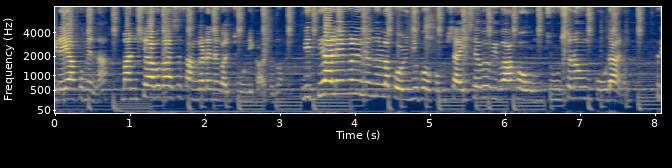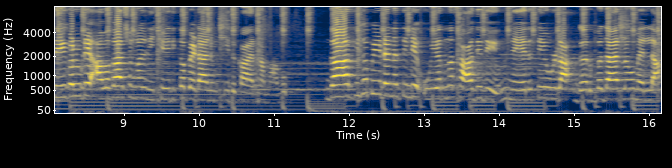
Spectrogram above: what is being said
ഇടയാക്കുമെന്ന് മനുഷ്യാവകാശ സംഘടനകൾ ചൂണ്ടിക്കാട്ടുന്നു. വിദ്യാലയങ്ങളിൽ നിന്നുള്ള കൊഴിഞ്ഞുപോക്കും ശൈശവ വിവാഹവും ചൂഷണവും കൂടാനും സ്ത്രീകളുടെ അവകാശങ്ങൾ നിഷേധിക്കപ്പെടാനും ഇത് കാരണമാകും. ഗാർഹിക പീഡനത്തിന്റെ ഉയർന്ന സാധ്യതയും നേരത്തെയുള്ള ഗർഭധാരണവുമെല്ലാം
